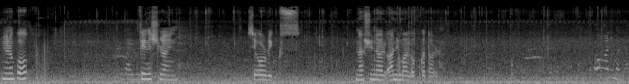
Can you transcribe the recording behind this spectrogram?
Yun na po. Finish line. Si Oryx. National Animal of Qatar. Oo nga naman yan.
